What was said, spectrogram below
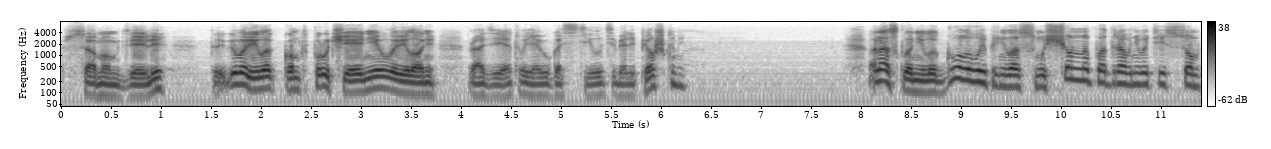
«В самом деле...» Ты говорила о каком-то поручении в Вавилоне. Ради этого я и угостила тебя лепешками. Она склонила голову и принялась смущенно подравнивать резцом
